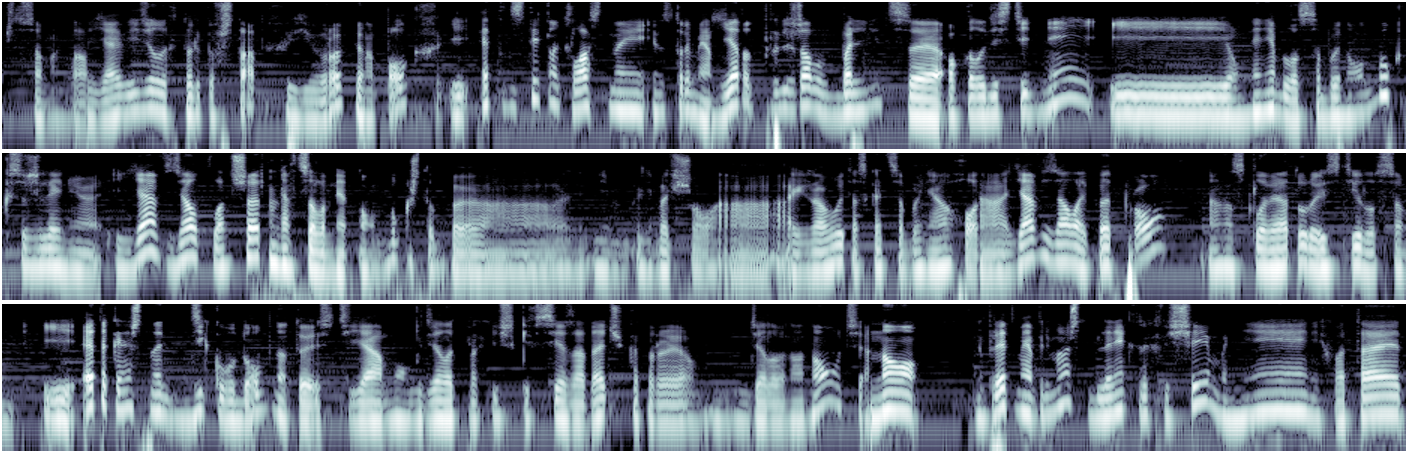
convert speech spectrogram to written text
что самое главное. Я видел их только в Штатах, в Европе, на полках, и это действительно классный инструмент. Я тут пролежал в больнице около 10 дней, и у меня не было с собой ноутбука, к сожалению, и я взял планшет. У меня в целом нет ноутбука, чтобы а, небольшого, а, а игровой таскать с собой неохота. Я взял iPad Pro, с клавиатурой и стилусом. И это, конечно, дико удобно, то есть я мог делать практически все задачи, которые делаю на ноуте, но при этом я понимаю, что для некоторых вещей мне не хватает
